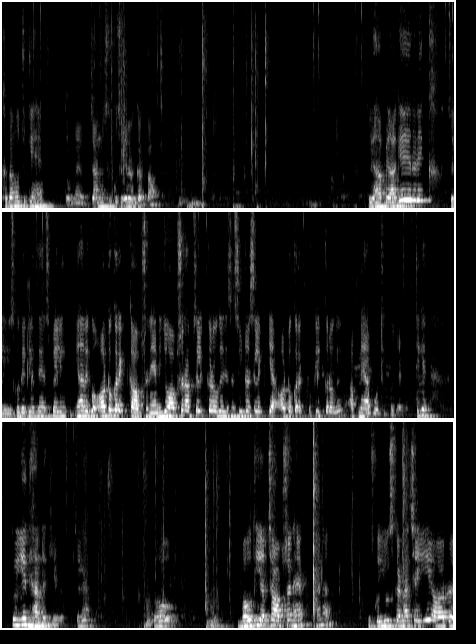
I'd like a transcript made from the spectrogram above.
खत्म हो चुके हैं तो मैं जान मुझे कुछ एरर करता हूँ हम्म। तो यहाँ पे आगे एरर एक चलिए इसको देख लेते हैं स्पेलिंग। यहाँ देखो ऑटो करेक्ट का ऑप्शन है, यानी जो ऑप्शन आप सेलेक्ट करोगे, जैसे स्वीटर सेलेक्ट किया ऑटो करेक्ट पर क्लिक करोगे, अपने आप वो ठीक हो जाएगा, ठीक है? तो ये ध्यान रखिएगा, ठीक है? तो बहुत ही अच्छा ऑप्शन है है ना? उसको यूज़ करना चाहिए और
